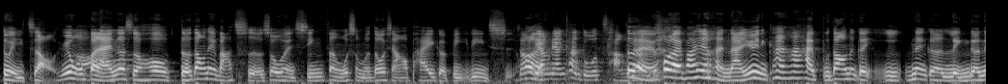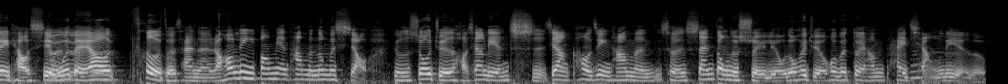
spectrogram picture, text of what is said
对照，因为我本来那时候得到那把尺的时候，我很兴奋，我什么都想要拍一个比例尺，然后量量看多长。对，后来发现很难，因为你看它还不到那个一那个零的那条线，我得要侧着才能。然后另一方面，它们那么小，有的时候觉得好像连尺这样靠近它们，可能山洞的水流都会觉得会不会对它们太强烈了。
